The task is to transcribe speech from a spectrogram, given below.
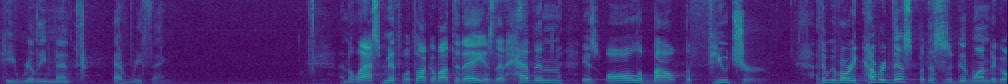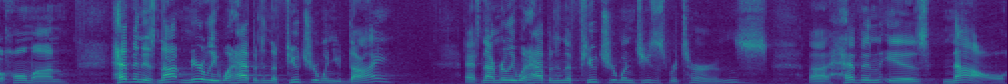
he really meant everything. And the last myth we'll talk about today is that heaven is all about the future. I think we've already covered this, but this is a good one to go home on. Heaven is not merely what happens in the future when you die, and it's not merely what happens in the future when Jesus returns. Uh, heaven is now.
